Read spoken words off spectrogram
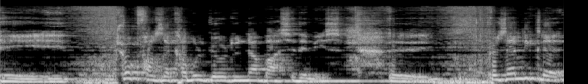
e, çok fazla kabul gördüğünden bahsedemeyiz. E, özellikle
